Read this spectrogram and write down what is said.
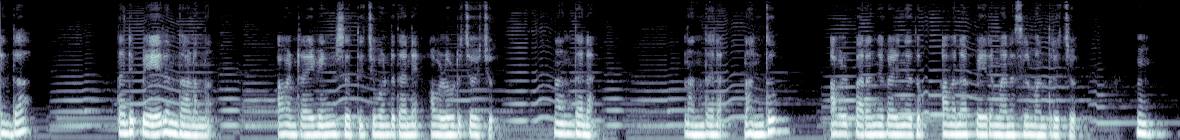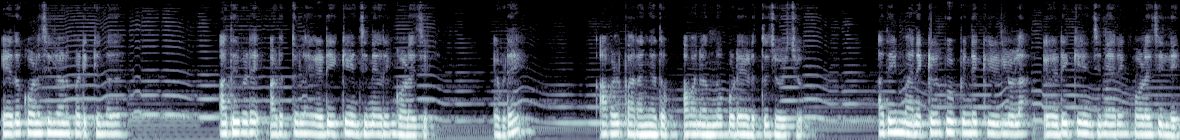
എന്താ? തന്റെ പേരെന്താണെന്ന്? അവൻ ഡ്രൈവിംഗ് ശ്രദ്ധിച്ചുകൊണ്ട് തന്നെ അവളോട് ചോദിച്ചു. നന്ദന. നന്ദന. നന്ദു? അവൾ പറഞ്ഞു കഴിഞ്ഞതും അവൻ ആ പേര് മനസ്സിൽ മന്ത്രിച്ചു. ഏത് കോളേജിലാണ് പഠിക്കുന്നത്? അതിവിടെ അടുത്തുള്ള എ ഡി കെ എഞ്ചിനീയറിംഗ് കോളേജിൽ. എവിടെ? അവൾ പറഞ്ഞതും അവൻ ഒന്നുകൂടെ എടുത്തു ചോദിച്ചു. അത് ഈ മനക്കൽ ഗ്രൂപ്പിന്റെ കീഴിലുള്ള എ ഡി കെ എഞ്ചിനീയറിംഗ് കോളേജില്ലേ?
